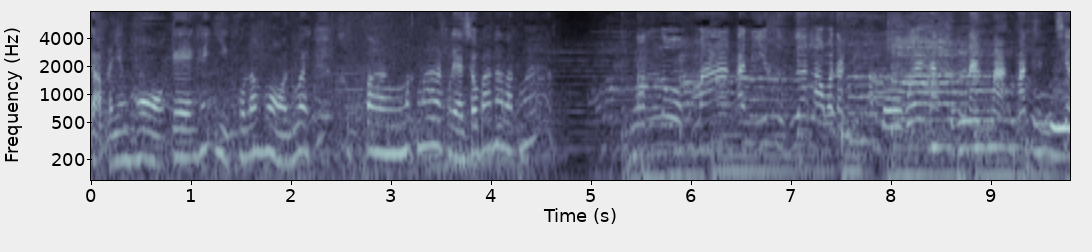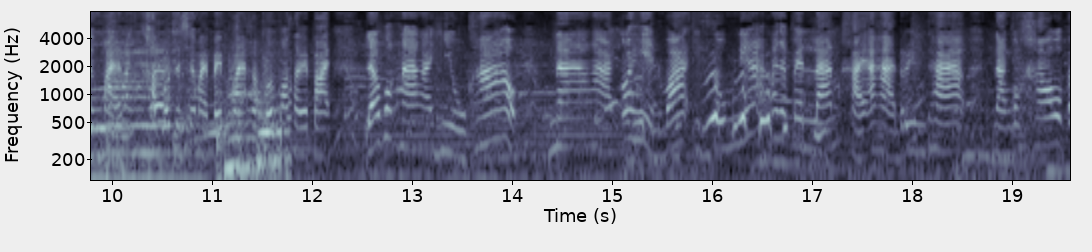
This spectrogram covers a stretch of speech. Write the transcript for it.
กลับนะยังห่อแกงให้อีกคนละห่อด้วยคือปังมากๆเลยชาวบ้านน่ารักมากตลกมากอันนี้คือเพื่อนเรามาจากสิงคโปร์เว้ยนางคือนาง ถึงเชียงใหม่แล้วนางขับรถจากเชียงใหม่ไปไปขับรถมอเตอร์ไซค์ไปไปแล้วพวกนางอะหิวข้าว นางอะก็เห็นว่าอีซุ้มเนี้ยน่าจะเป็นร้านขายอาหารริมทาง นางก็เข้าไป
